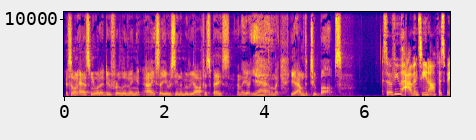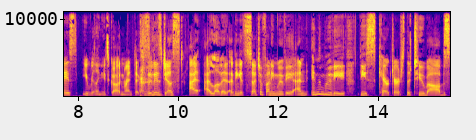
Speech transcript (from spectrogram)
If someone asks me what I do for a living, I say, "You ever seen the movie Office Space?" And they go, "Yeah." And I'm like, "Yeah, I'm the two Bobs." So if you haven't seen Office Space, you really need to go out and rent it because it is just I, I love it. I think it's such a funny movie. And in the movie, these characters, the two Bobs,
